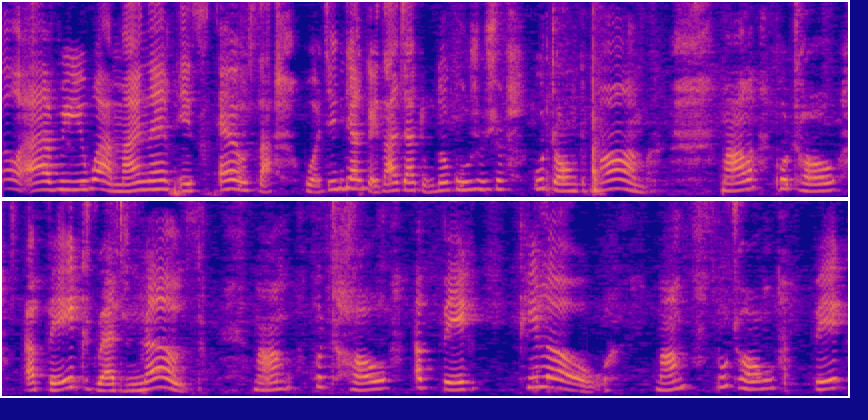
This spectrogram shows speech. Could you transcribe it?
Hello everyone, my name is Elsa. 我今天给大家读的故事是《不中的妈妈》。Mom put on a big red nose. Mom put on a big pillow. Mom put on big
